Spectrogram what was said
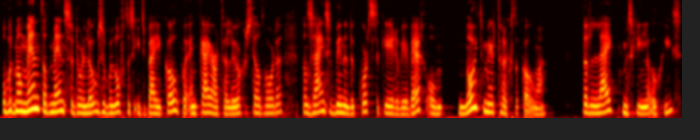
op het moment dat mensen door loze beloftes iets bij je kopen en keihard teleurgesteld worden, dan zijn ze binnen de kortste keren weer weg om nooit meer terug te komen. Dat lijkt misschien logisch,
